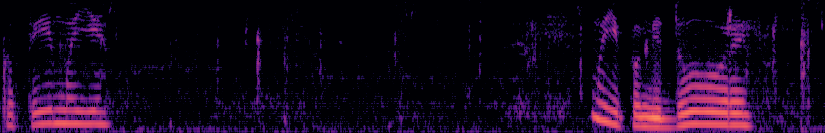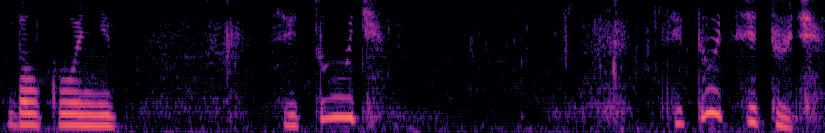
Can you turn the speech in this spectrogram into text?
Коти мої. Мої помідори балконні. цвітуть. Цвітуть, цвітуть.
